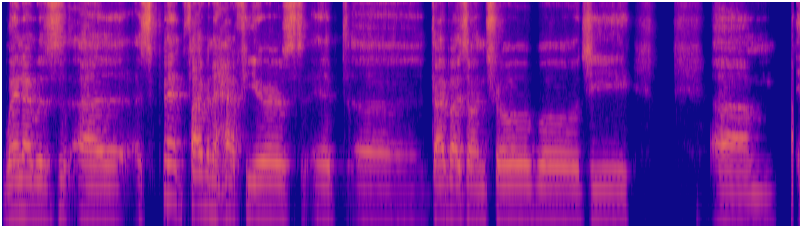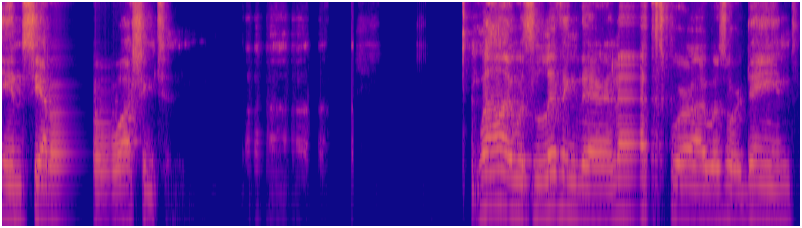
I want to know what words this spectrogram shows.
When I was, uh, I spent five and a half years at uh, Daibaizan Choboji um, in Seattle, Washington. Uh, while I was living there, and that's where I was ordained.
